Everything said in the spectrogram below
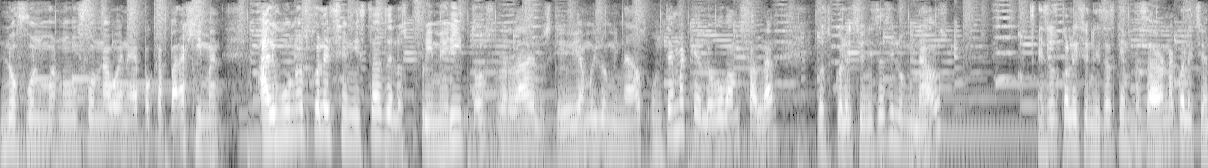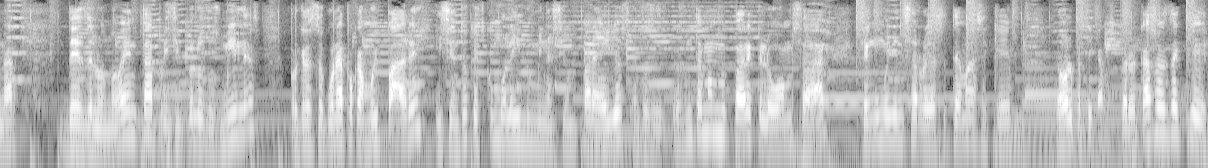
no, fue, un, no fue una buena época para He-Man. Algunos coleccionistas de los primeritos, ¿verdad? De los que yo llamo iluminados. Un tema que luego vamos a hablar, los coleccionistas iluminados. Esos coleccionistas que empezaron a coleccionar desde los 90, principios de los 2000, porque les tocó una época muy padre y siento que es como la iluminación para ellos. Entonces es un tema muy padre que luego vamos a dar. Tengo muy bien desarrollado este tema, así que luego lo platicamos. Pero el caso es de que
